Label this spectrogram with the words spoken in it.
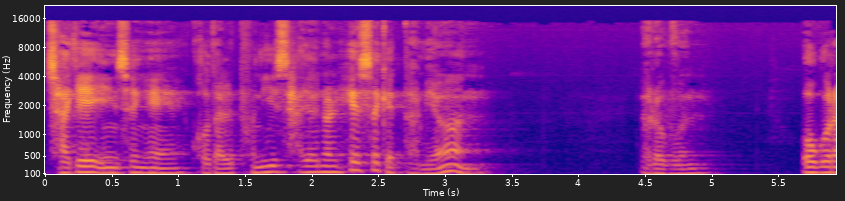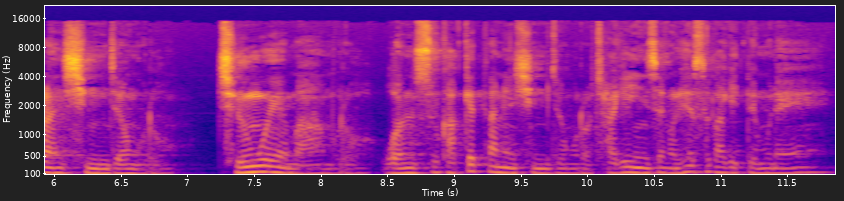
자기의 인생에 고달픈 이 사연을 해석했다면, 여러분, 억울한 심정으로, 증오의 마음으로, 원수 갖겠다는 심정으로 자기 인생을 해석하기 때문에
